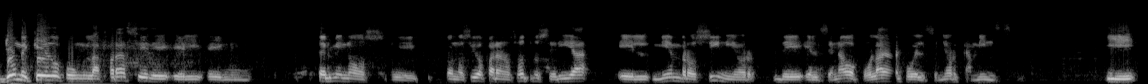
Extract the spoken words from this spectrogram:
Yo me quedo con la frase de, el, en términos eh, conocidos para nosotros, sería el miembro senior del Senado polaco, el señor Kaminsky. Y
